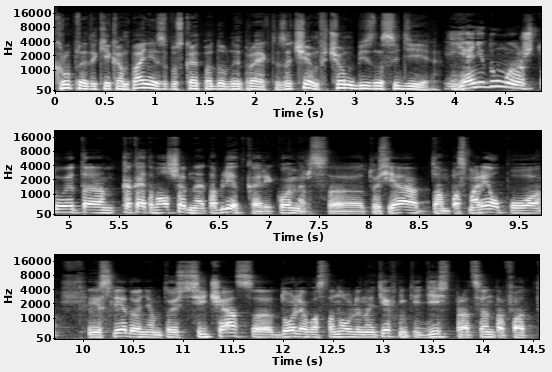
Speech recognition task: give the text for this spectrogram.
крупные такие компании запускают подобные проекты? Зачем? В чем бизнес-идея? Я не думаю, что это какая-то волшебная таблетка рекоммерс. Э, то есть я там посмотрел по исследованиям, то есть сейчас э, доля восстановленной техники 10% от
